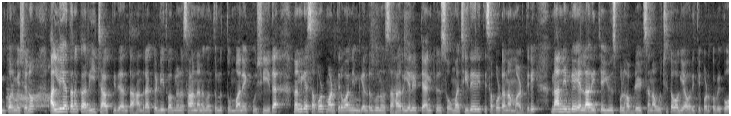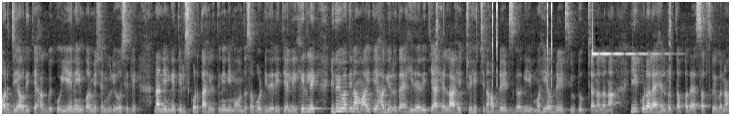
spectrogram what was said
ಇನ್ಫಾರ್ಮೇಷನು ಅಲ್ಲಿಯ ತನಕ ರೀಚ್ ಆಗ್ತಿದೆ ಅಂತ ಅಂದರೆ ಖಂಡಿತವಾಗ್ಲೂ ಸಹ ನನಗಂತೂ ತುಂಬಾ ಖುಷಿ ಇದೆ. ನನಗೆ ಸಪೋರ್ಟ್ ಮಾಡ್ತಿರುವ ನಿಮ್ಗೆಲ್ರಿಗೂ ಸಹ really thank you so much ಇದೇ ರೀತಿ ಸಪೋರ್ಟನ್ನು ಮಾಡ್ತೀರಿ. ನಾನು ನಿಮಗೆ ಎಲ್ಲ ರೀತಿಯ ಯೂಸ್ಫುಲ್ ಅಪ್ಡೇಟ್ಸನ್ನು ಉಚಿತವಾಗಿ ಯಾವ ರೀತಿ ಪಡ್ಕೋಬೇಕು, ಅರ್ಜಿ ಯಾವ ರೀತಿ ಹಾಕಬೇಕು, ಏನೇ ಇನ್ಫಾರ್ಮೇಷನ್ ವಿಡಿಯೋಸ್ ಇರಲಿ, ನಾನು ನಿಮಗೆ ತಿಳಿಸ್ಕೊಡ್ತಾ ಇರ್ತೀನಿ. ನಿಮ್ಮ ಒಂದು ಸಪೋರ್ಟ್ ಇದೇ ರೀತಿಯಲ್ಲಿ ಇರಲಿ. ಇದು ಇವತ್ತಿನ ಮಾಹಿತಿ ಆಗಿರುತ್ತೆ. ಇದೇ ರೀತಿಯ ಎಲ್ಲ ಹೆಚ್ಚು ಹೆಚ್ಚಿನ ಅಪ್ಡೇಟ್ಸ್ಗಾಗಿ ಮಹಿ ಅಪ್ಡೇಟ್ಸ್ ಯೂಟ್ಯೂಬ್ ಚಾನಲನ್ನು ಈ ಕೂಡಲೇ ಎಲ್ಲರೂ ತಪ್ಪದೆ ಸಬ್ಸ್ಕ್ರೈಬನ್ನು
